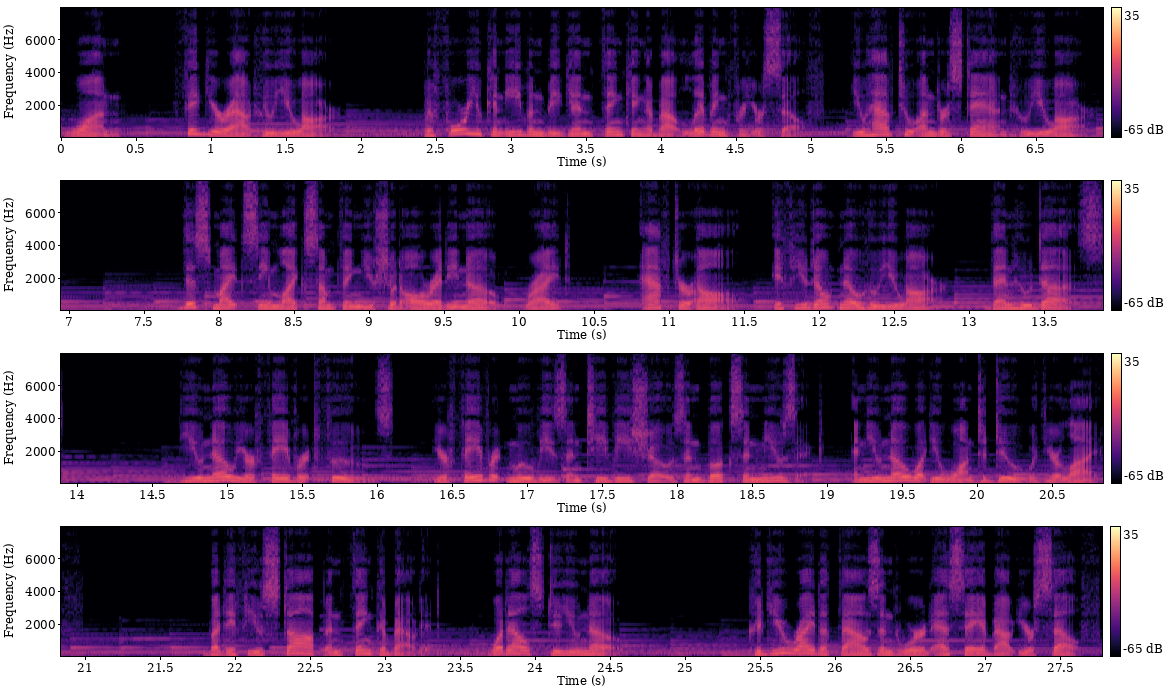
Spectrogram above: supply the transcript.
One, Figure out who you are. Before you can even begin thinking about living for yourself, you have to understand who you are. This might seem like something you should already know, right? After all, if you don't know who you are, then who does? You know your favorite foods, your favorite movies and TV shows and books and music, and you know what you want to do with your life. But if you stop and think about it, what else do you know? Could you write a thousand word essay about yourself,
